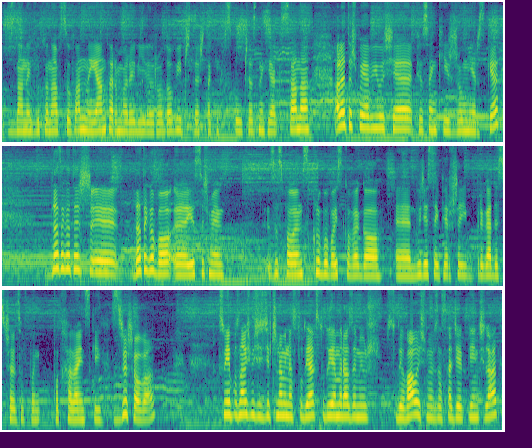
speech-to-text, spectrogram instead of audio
znanych wykonawców Anny Jantar, Maryli Rodowicz, też takich współczesnych jak Sana, ale też pojawiły się piosenki żołnierskie. Dlatego też, e, dlatego, bo e, jesteśmy zespołem z klubu wojskowego e, 21 Brygady Strzelców Podhalańskich z Rzeszowa. W sumie poznałyśmy się z dziewczynami na studiach, studujemy razem już, studiowałyśmy w zasadzie 5 lat,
